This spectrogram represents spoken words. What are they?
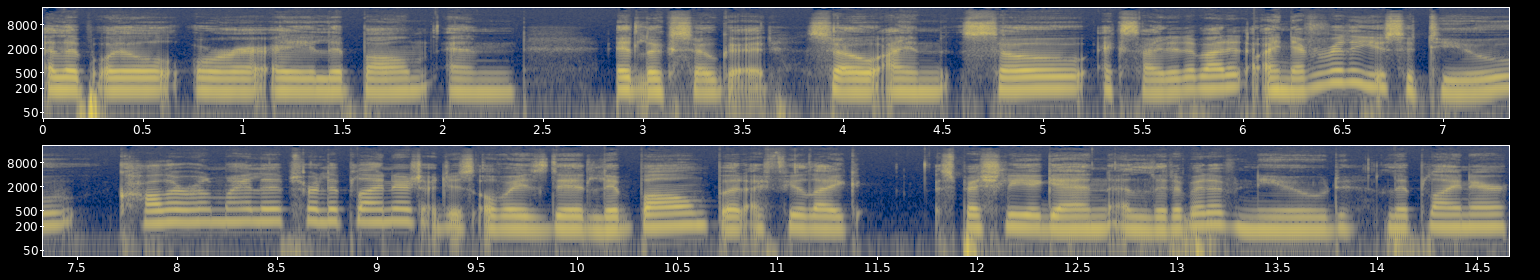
a lip oil or a lip balm and it looks so good. So I'm so excited about it. I never really used to do color on my lips or lip liners. I just always did lip balm, but I feel like especially again a little bit of nude lip liner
